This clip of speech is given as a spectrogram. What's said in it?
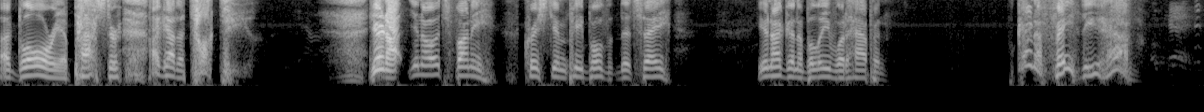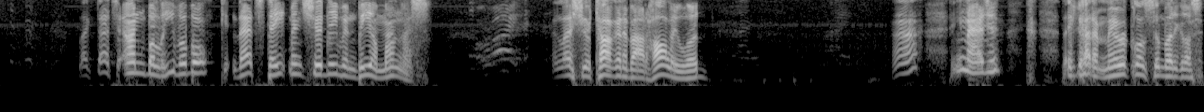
a glory, a pastor. I got to talk to you. You're not, you know, it's funny, Christian people that say, you're not going to believe what happened. What kind of faith do you have? Like, that's unbelievable. That statement shouldn't even be among us. Unless you're talking about Hollywood. Huh? Imagine they got a miracle and somebody goes,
